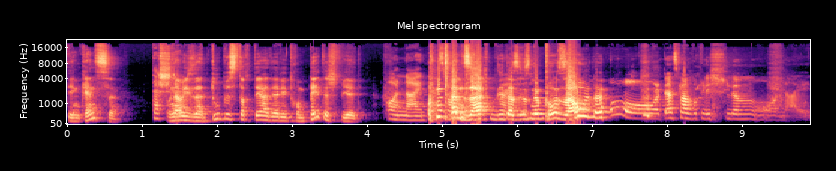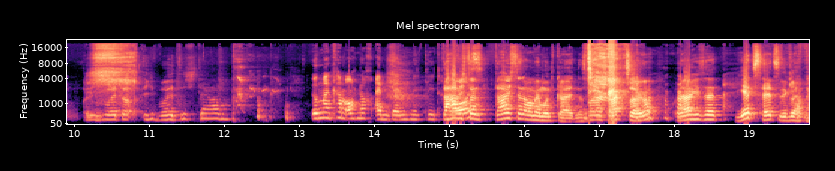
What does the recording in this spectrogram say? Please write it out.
Den kennst du. Das Und dann habe stimmt. ich gesagt, du bist doch der, der die Trompete spielt. Oh nein. Und dann sagten die, das ist eine Posaune. Oh, das war wirklich schlimm. Oh nein. Und ich wollte, ich wollte sterben. Irgendwann kam auch noch ein Bandmitglied Da habe ich, raus. dann, da hab ich dann auch meinen Mund gehalten. Das war der Schlagzeuger. Und da habe ich gesagt, jetzt hältst du die Klappe.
